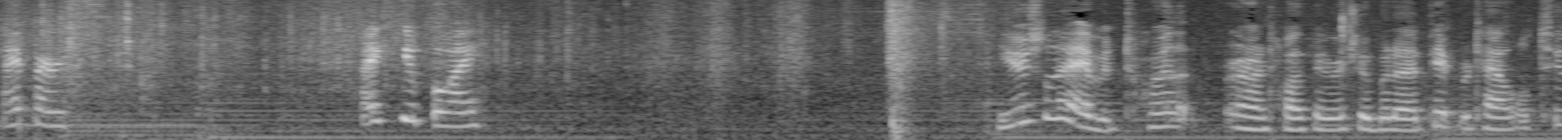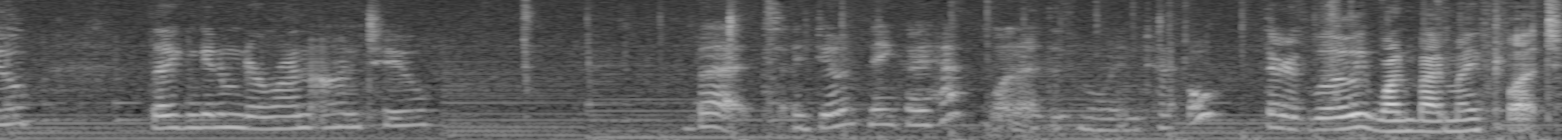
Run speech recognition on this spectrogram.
Hi, Percy. Hi, cute boy. Usually I have a toilet, or not toilet paper tube, but a paper towel tube that I can get them to run onto. But I don't think I have one at this moment. Oh, there's literally one by my foot.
